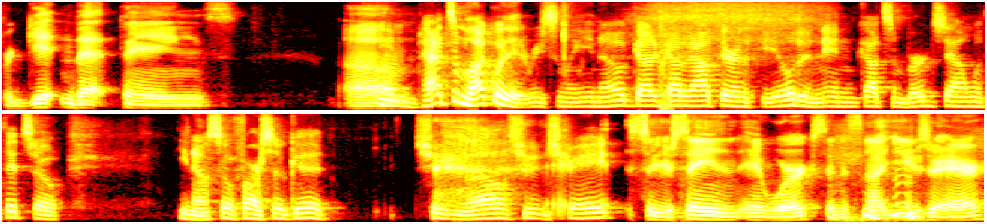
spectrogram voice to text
for getting that things. Um, Um, had some luck with it recently. You know, got got it out there in the field and, and got some birds down with it. So, you know, so far so good. Shooting well, shooting straight. so you're saying it works and it's not user error?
